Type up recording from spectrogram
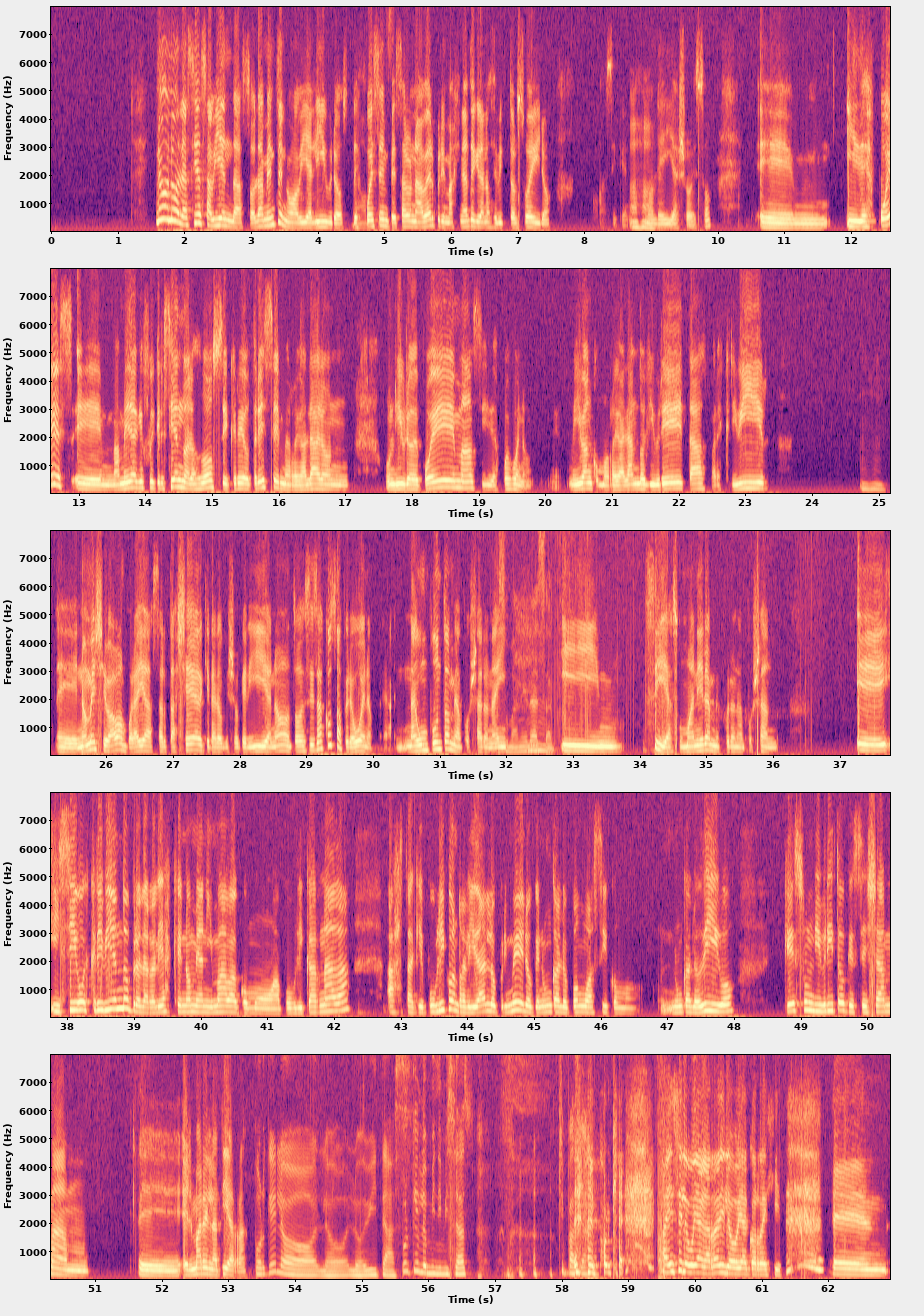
No, no, la hacía sabiendas, solamente no había libros. Después pues. empezaron a ver, pero imagínate que eran los de Víctor Sueiro, así que no, leía yo eso. Eh, y después, eh, a medida que fui creciendo, a los 12, creo 13, me regalaron un libro de poemas y después, bueno, me iban como regalando libretas para escribir. Eh, no me llevaban por ahí a hacer taller, que era lo que yo quería, ¿no? Todas esas cosas, pero bueno, en algún punto me apoyaron A ahí. su manera, exacto. Y sí, a su manera me fueron apoyando. Eh, y sigo escribiendo, pero la realidad es que no me animaba como a publicar nada, hasta que publico en realidad lo primero, que nunca lo pongo así como, nunca lo digo, que es un librito que se llama mm, eh, El mar en la tierra. ¿Por qué lo, lo, lo evitas? ¿Por qué lo minimizás? ¿Qué pasa? porque a ese lo voy a agarrar y lo voy a corregir. Eh,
